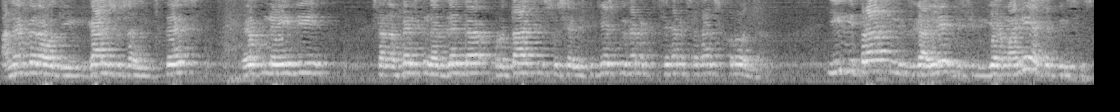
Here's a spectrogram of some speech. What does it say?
Ανέφερα ότι οι Γάλλοι σοσιαλιστές έχουν ήδη ξαναφέρει στην ατζέντα προτάσεις σοσιαλιστικές που είχαν, τις είχαν ξεχάσει χρόνια. Ήδη οι πράσινοι της, Γαλλίας, της Γερμανίας επίσης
